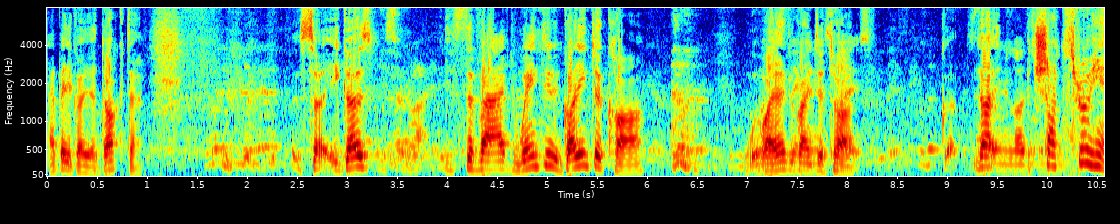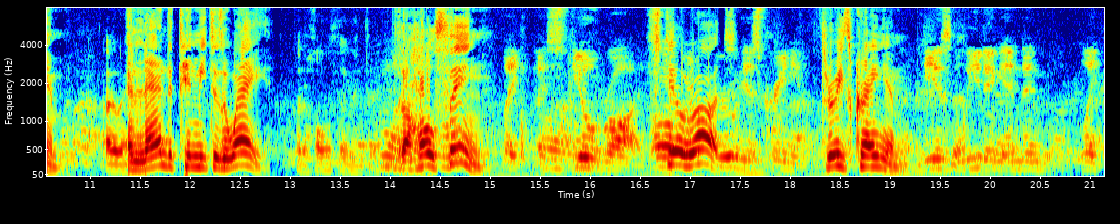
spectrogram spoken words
I better go to the doctor. So he goes. He survived. He survived. Went to, got into a car. Why don't you go into a car? No, it shot through him Oh, and landed ten meters away. the whole thing into The whole thing like a steel rod. Steel oh, rod. through his cranium. through his cranium. He is bleeding and then like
